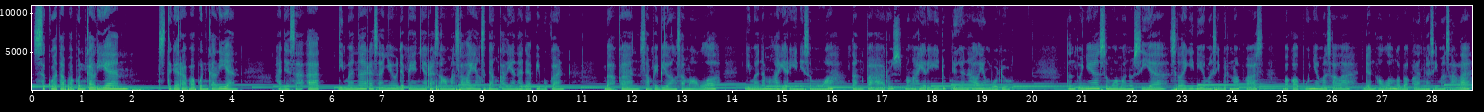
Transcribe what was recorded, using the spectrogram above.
Sekuat apa pun kalian, setegar apa pun kalian, ada saat di mana rasanya udah pengen nyerah sama masalah yang sedang kalian hadapi, bukan? Bahkan sampai bilang sama Allah, gimana mengakhiri ini semua tanpa harus mengakhiri hidup dengan hal yang bodoh. Tentunya semua manusia selagi dia masih bernafas bakal punya masalah dan Allah gak bakalan ngasih masalah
